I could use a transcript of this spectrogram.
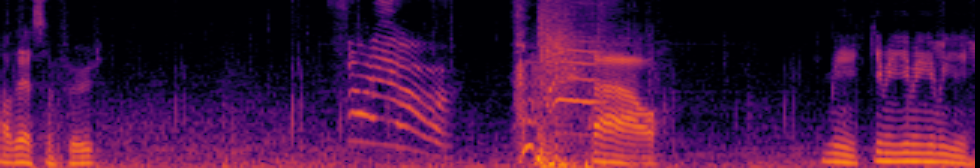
Oh, there's some food. Fire! Pow. Gimme, gimme, gimme, gimme.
